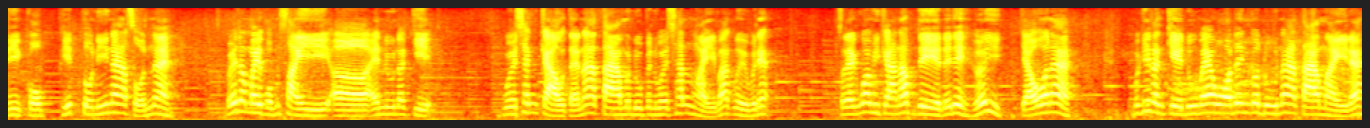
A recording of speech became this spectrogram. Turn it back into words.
นี่กบพิษตัวนี้น่าสนนะเฮ้ยทำไมผมใส่เอ่อแอนนูนากิเวอร์ชันเก่า แต่หน้าตามันดูเป็นเวอร์ชันใหม่มากเลยวะเนี่ยแสดงว่ามีการอัปเดตเลยดิเฮ้ยเจ๋วะนะเมื่อกี้สังเกตดูแม่วอร์เดนก็ดูหน้าตาใหม่นะ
